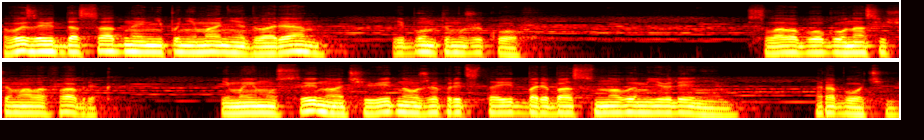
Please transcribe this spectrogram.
вызовет досадное непонимание дворян и бунты мужиков. Слава богу, у нас еще мало фабрик, и моему сыну, очевидно, уже предстоит борьба с новым явлением – рабочими.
